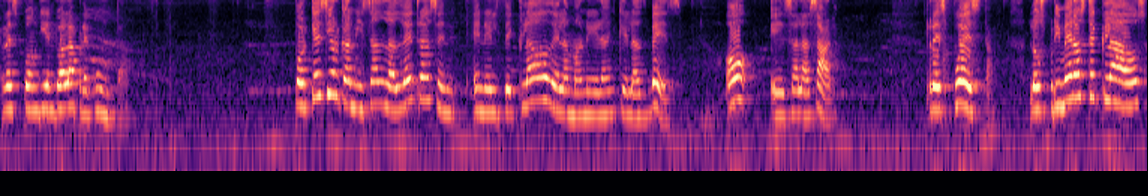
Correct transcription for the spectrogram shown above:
respondiendo a la pregunta. ¿Por qué se organizan las letras en, en el teclado de la manera en que las ves? O es al azar? Respuesta. Los primeros teclados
